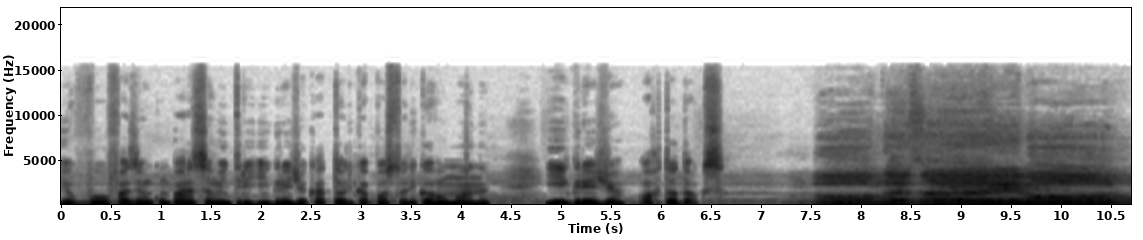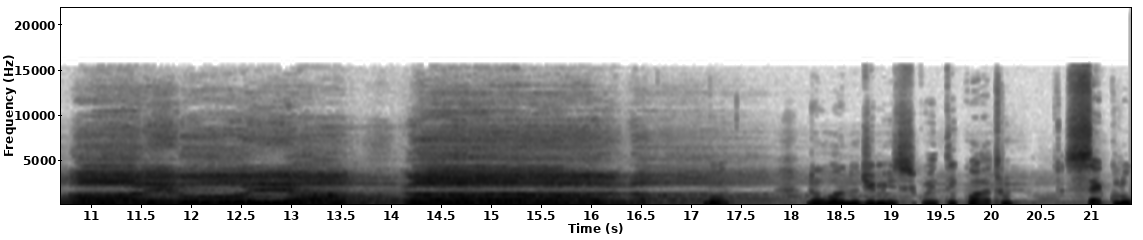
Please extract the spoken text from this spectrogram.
eu vou fazer uma comparação entre Igreja Católica Apostólica Romana e Igreja Ortodoxa. No ano de 1054, século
